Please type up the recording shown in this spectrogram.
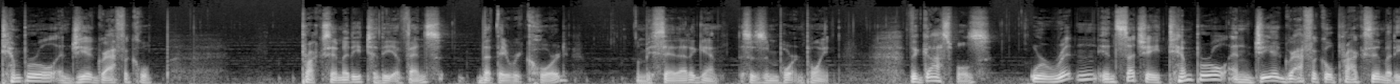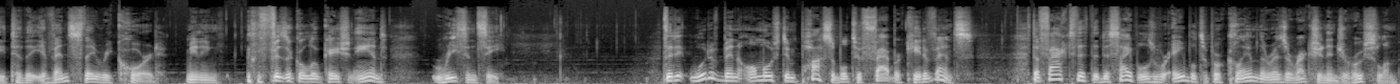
temporal and geographical proximity to the events that they record. Let me say that again. This is an important point. The Gospels were written in such a temporal and geographical proximity to the events they record, meaning physical location and recency that it would have been almost impossible to fabricate events. The fact that the disciples were able to proclaim the resurrection in Jerusalem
